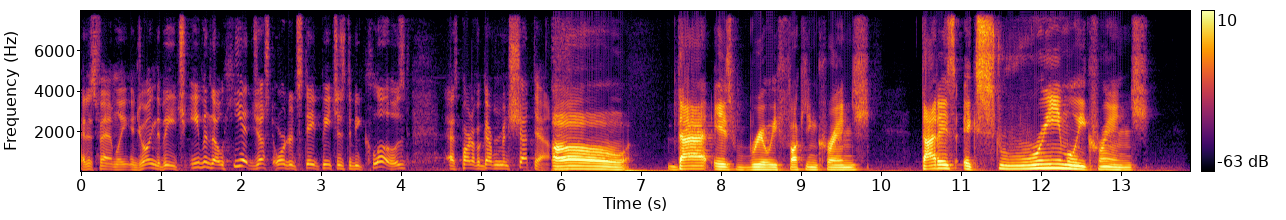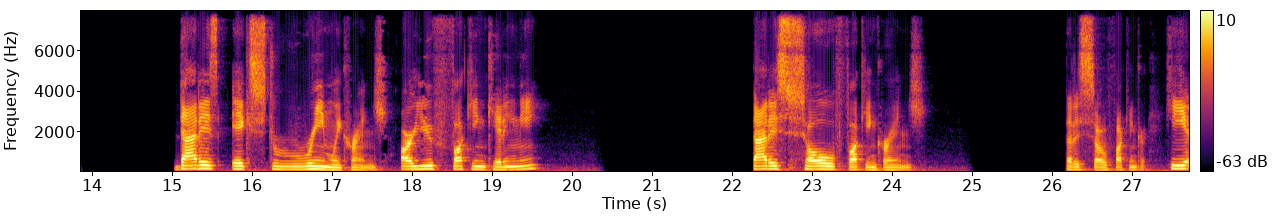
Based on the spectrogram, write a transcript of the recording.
and his family enjoying the beach, even though he had just ordered state beaches to be closed as part of a government shutdown. Oh, that is really fucking cringe. That is extremely cringe. That is extremely cringe. Are you fucking kidding me? That is so fucking cringe. That is so fucking. Cr- he,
